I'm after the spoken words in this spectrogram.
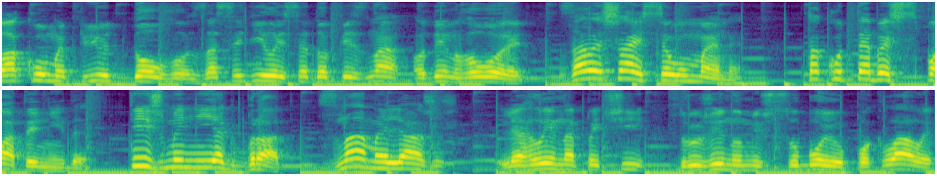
Два куми п'ють довго, засиділися допізна. Один говорить: Залишайся у мене. Так у тебе ж спати ніде. Ти ж мені як брат, з нами ляжеш. Лягли на печі, дружину між собою поклали.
